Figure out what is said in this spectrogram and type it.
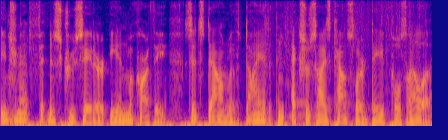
Internet fitness crusader Ian McCarthy sits down with diet and exercise counselor Dave Pulcinella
